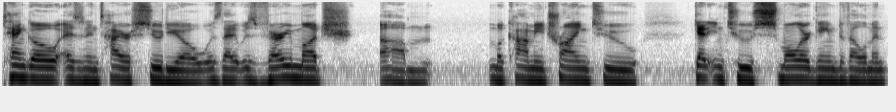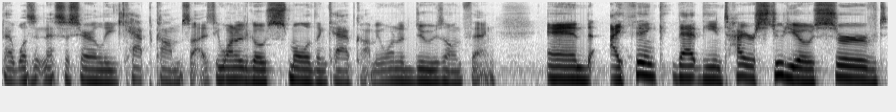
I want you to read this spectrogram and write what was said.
Tango as an entire studio was that it was very much um, Mikami trying to get into smaller game development that wasn't necessarily Capcom sized. He wanted to go smaller than Capcom. He wanted to do his own thing. And I think that the entire studio served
